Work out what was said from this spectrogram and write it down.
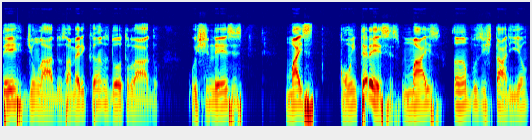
ter de um lado os americanos, do outro lado os chineses, mas com interesses, mas ambos estariam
